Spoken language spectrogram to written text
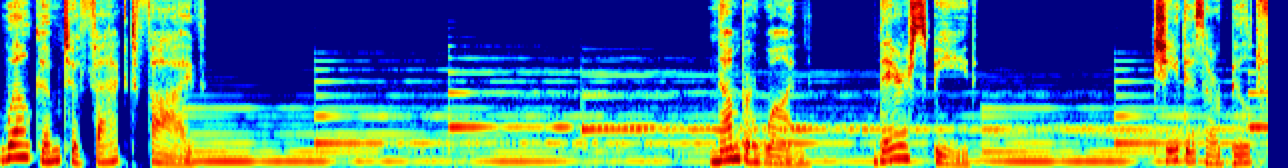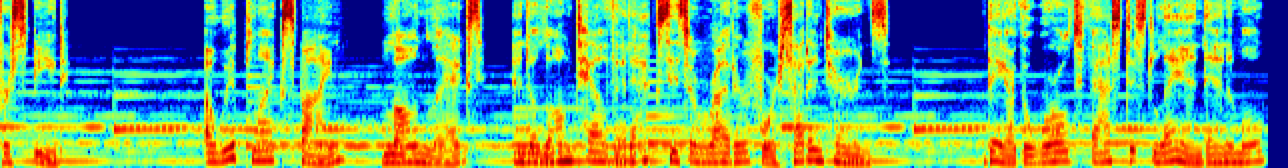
Welcome to Fact 5. Number 1. Their speed. Cheetahs are built for speed. A whip-like spine, long legs, and a long tail that acts as a rudder for sudden turns. They are the world's fastest land animal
